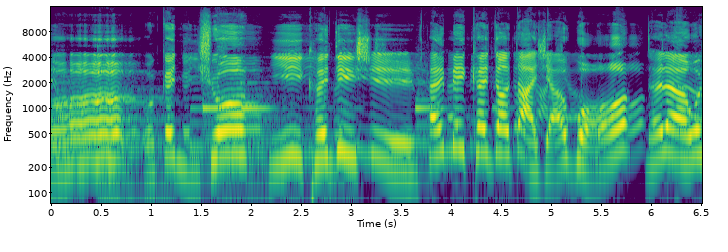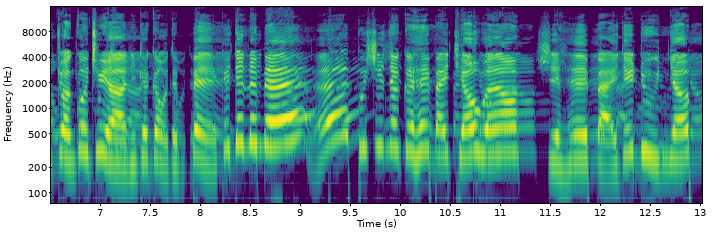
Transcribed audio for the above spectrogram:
哦，我跟你说，你肯定是还没看到大侠我。来了，我转过去啊，你看看我的背，看到了没？哎，不是那个黑白条纹哦，是黑白的乳牛斑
